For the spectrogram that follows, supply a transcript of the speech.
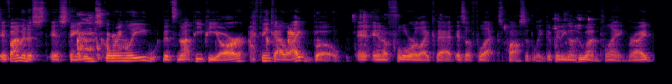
if I'm in a, a standard scoring league that's not PPR, I think I like Bo in, in a floor like that as a flex possibly, depending on who I'm playing. Right.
